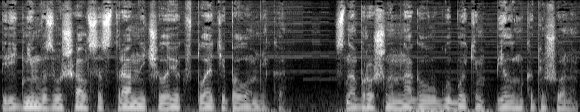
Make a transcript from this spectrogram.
Перед ним возвышался странный человек в платье паломника с наброшенным на голову глубоким белым капюшоном.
